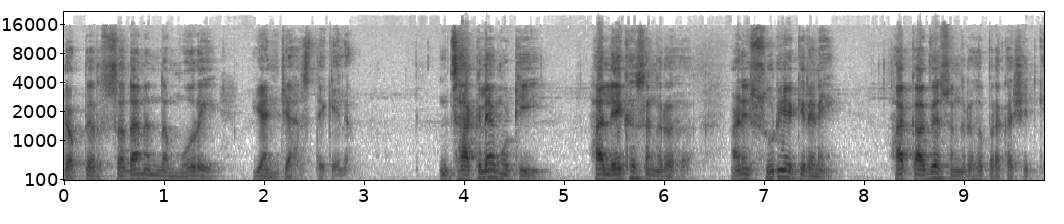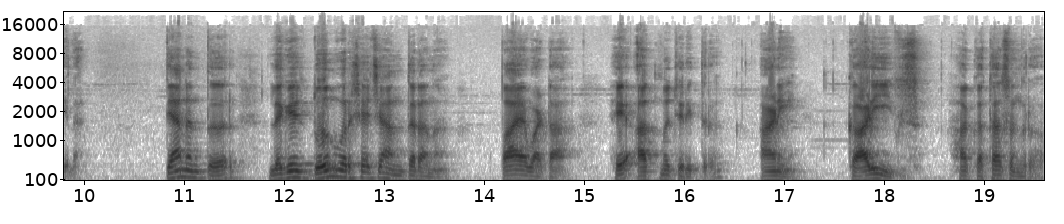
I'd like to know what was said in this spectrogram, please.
डॉक्टर सदानंद मोरे यांच्या हस्ते केलं. झाकल्या मुठी हा लेखसंग्रह आणि सूर्यकिरणे हा काव्यसंग्रह प्रकाशित केला. त्यानंतर लगेच दोन वर्षाच्या अंतरानं पायवाटा हे आत्मचरित्र आणि काळीज हा कथासंग्रह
